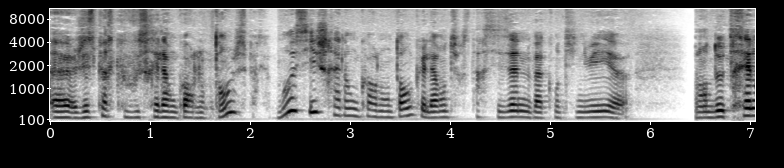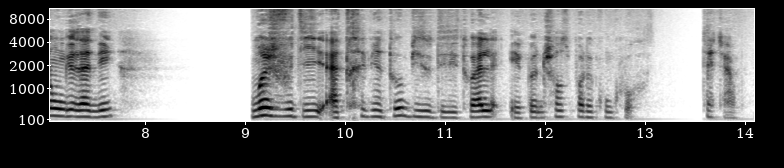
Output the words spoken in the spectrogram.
Euh, j'espère que vous serez là encore longtemps, j'espère que moi aussi je serai là encore longtemps, que l'aventure Star Season va continuer pendant de très longues années. Moi je vous dis à très bientôt, bisous des étoiles et bonne chance pour le concours. Ciao ciao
